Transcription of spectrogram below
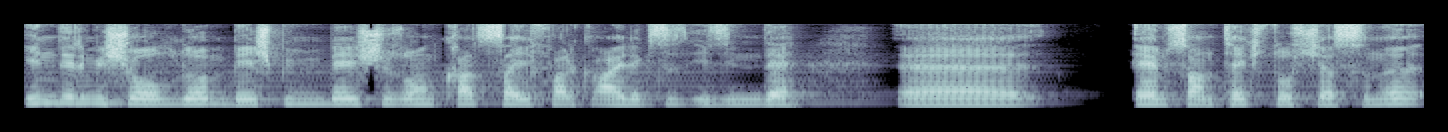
indirmiş olduğum 5510 katsayı farkı aylıksız izinde e, emsan text dosyasını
